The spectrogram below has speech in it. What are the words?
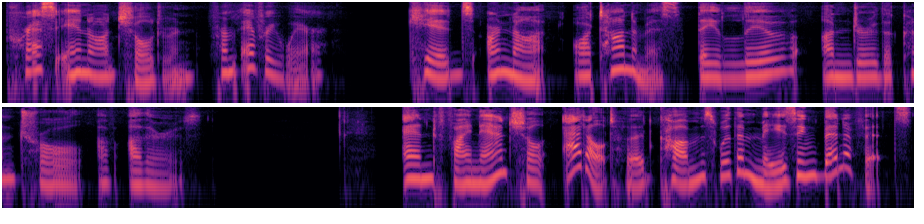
press in on children from everywhere. Kids are not autonomous, they live under the control of others. And financial adulthood comes with amazing benefits,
